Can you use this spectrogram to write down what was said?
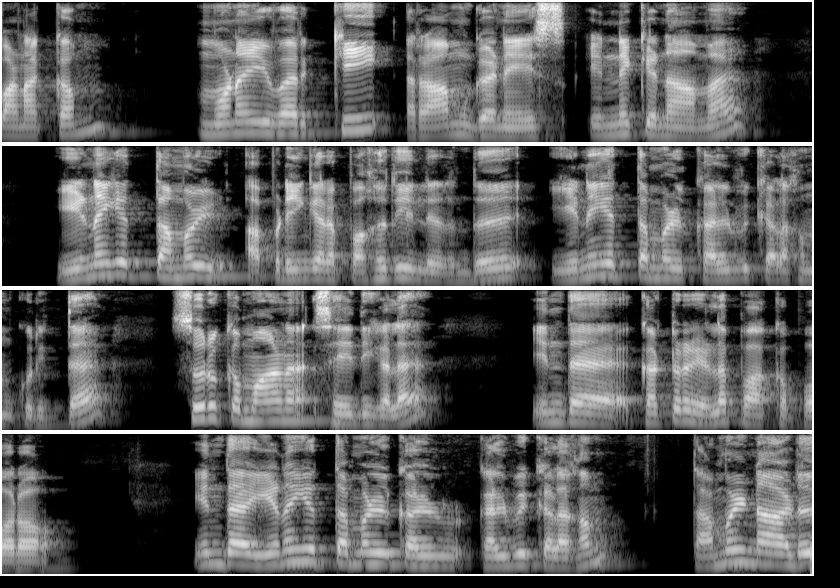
வணக்கம். முனைவர் கி. ராம் கணேஷ் இன்றைக்கி நாம் இணையத்தமிழ் அப்படிங்கிற பகுதியிலிருந்து இணையத்தமிழ் கல்விக் கழகம் குறித்த சுருக்கமான செய்திகளை இந்த கட்டுரையில் பார்க்க போகிறோம் இந்த இணையத்தமிழ் கல் கல்விக் கழகம் தமிழ்நாடு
